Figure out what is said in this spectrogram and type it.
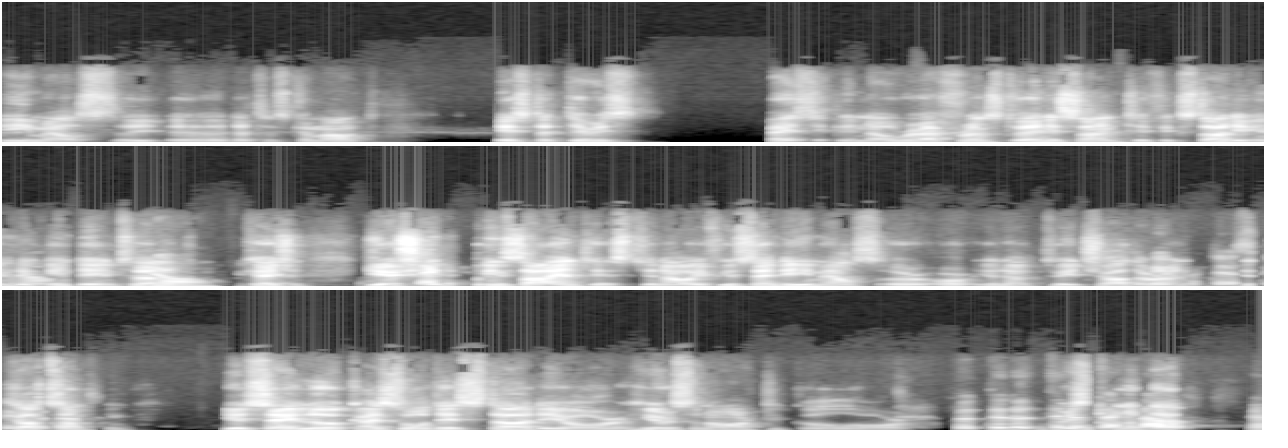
emails uh, that has come out is that there is basically no reference to any scientific study in the no. in the internal no. communication. Usually between scientists, you know, if you send emails or, or you know to each other and this, discuss something, you'd say, "Look, I saw this study," or "Here's an article," or. But didn't didn't Tegnell, uh,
